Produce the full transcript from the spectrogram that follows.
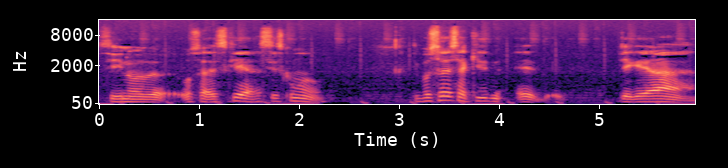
Sí, no, o sea, es que así es como... Tipo, ¿sabes? Aquí eh, llegué a,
